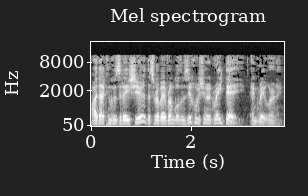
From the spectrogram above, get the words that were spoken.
Alright, that concludes today's shiur. This is Rabbi Avram Golden Zichu wishing you a great day and great learning.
